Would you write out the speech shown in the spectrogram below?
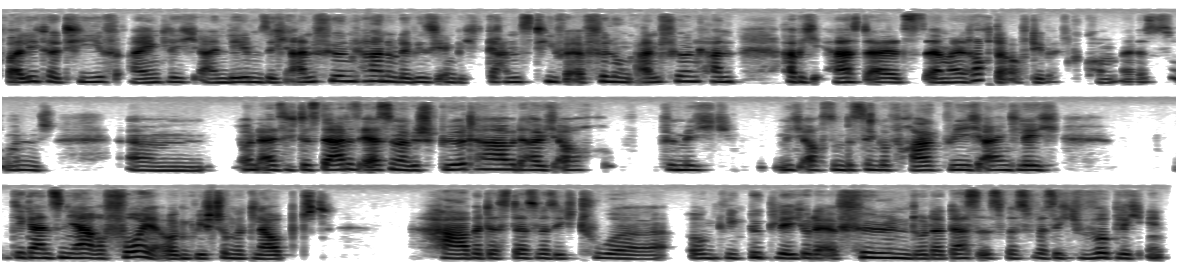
qualitativ eigentlich ein Leben sich anfühlen kann oder wie sich eigentlich ganz tiefe Erfüllung anfühlen kann, habe ich erst, als äh, meine Tochter auf die Welt gekommen ist. Und ähm, und als ich das da das erste Mal gespürt habe, da habe ich auch für mich mich auch so ein bisschen gefragt, wie ich eigentlich die ganzen Jahre vorher irgendwie schon geglaubt habe, dass das, was ich tue, irgendwie glücklich oder erfüllend oder das ist, was, was ich wirklich in,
